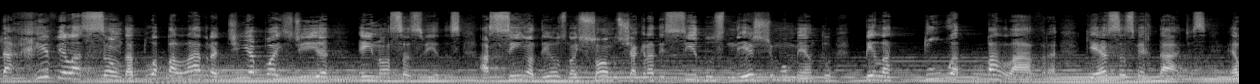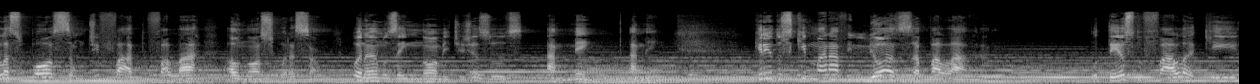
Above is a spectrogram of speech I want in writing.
da revelação da tua palavra dia após dia em nossas vidas. Assim, ó Deus, nós somos te agradecidos neste momento pela tua palavra, que essas verdades elas possam de fato falar ao nosso coração. Oramos em nome de Jesus. Amém. Amém. Queridos, que maravilhosa palavra o texto fala que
